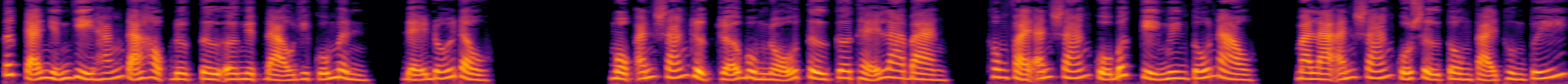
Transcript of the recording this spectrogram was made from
tất cả những gì hắn đã học được từ ở nghịch đạo gì của mình, để đối đầu. Một ánh sáng rực rỡ bùng nổ từ cơ thể La Bàn, không phải ánh sáng của bất kỳ nguyên tố nào, mà là ánh sáng của sự tồn tại thuần túy,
